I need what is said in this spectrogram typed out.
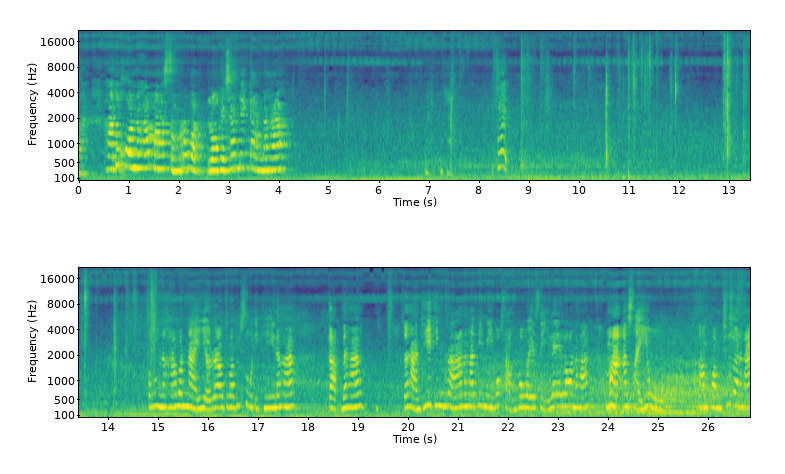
มาพาทุกคนนะคะมาสำรวจโลเคชั่นด้วยกันนะคะเฮ้ยก็นะคะ วันไหนเดี๋ยวเราจะมาพิสูจน์อีกทีนะคะ กับนะคะ สถานที่ทิ้งร้างนะคะ ที่มีพวกสัมภเวสีเล่ร่อนนะคะ มาอาศัยอยู่ตามความเชื่อนะคะ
